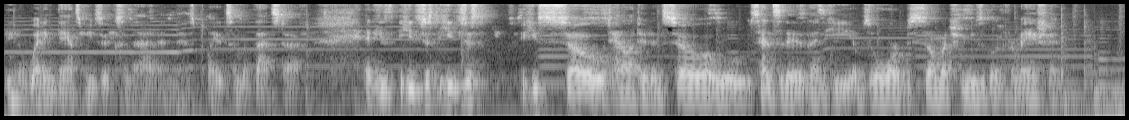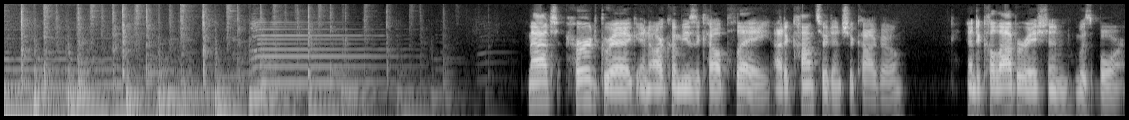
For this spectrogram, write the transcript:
you know wedding dance musics and that and has played some of that stuff and he's he's just he's just he's so talented and so sensitive and he absorbs so much musical information Matt heard Greg and Arcomusical play at a concert in Chicago, and a collaboration was born.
